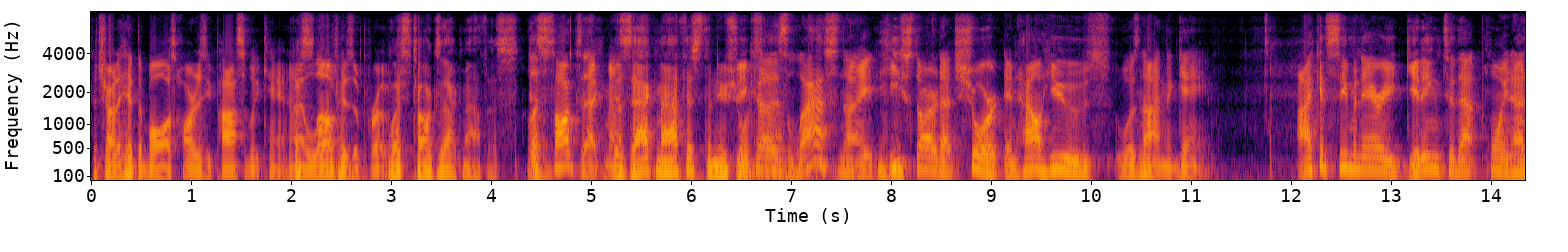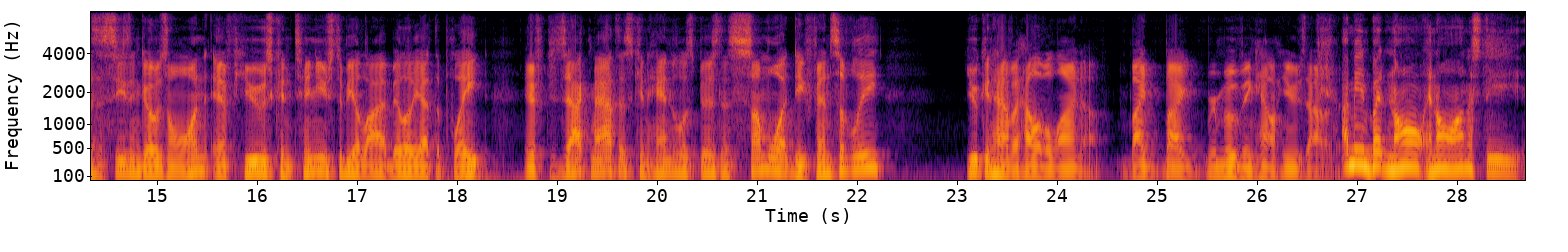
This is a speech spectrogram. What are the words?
to try to hit the ball as hard as he possibly can, and I love his approach. Let's talk Zach Mathis. Let's talk Zach Mathis. Is Zach Mathis the new shortstop? Because last night he mm-hmm. started at short and Hal Hughes was not in the game. I could see Mainieri getting to that point as the season goes on if Hughes continues to be a liability at the plate. If Zach Mathis can handle his business somewhat defensively, you can have a hell of a lineup by by removing Hal Hughes out of it. I mean, but in all in all honesty,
